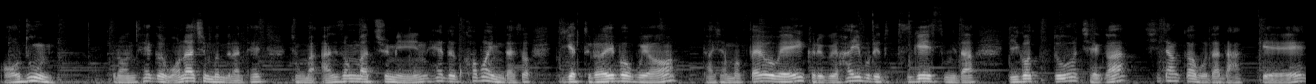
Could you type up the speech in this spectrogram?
어두운 그런 색을 원하시는 분들한테 정말 안성맞춤인 헤드 커버입니다. 그래서 이게 드라이버고요. 다시 한번 페어웨이 그리고 하이브리드 두 개 있습니다. 이것도 제가 시장가보다 낮게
